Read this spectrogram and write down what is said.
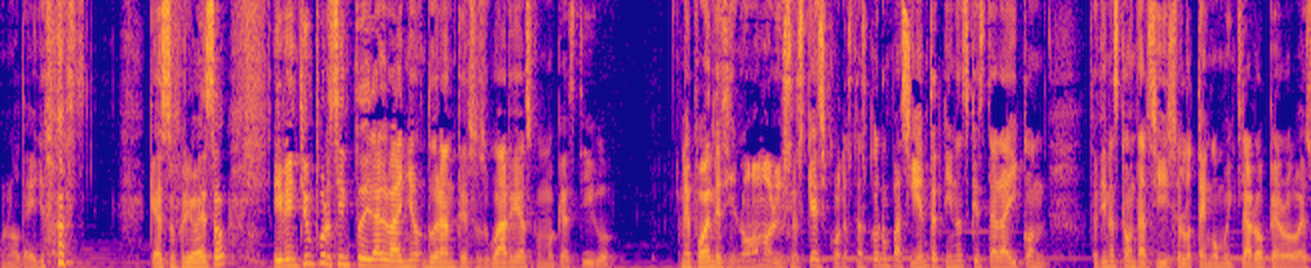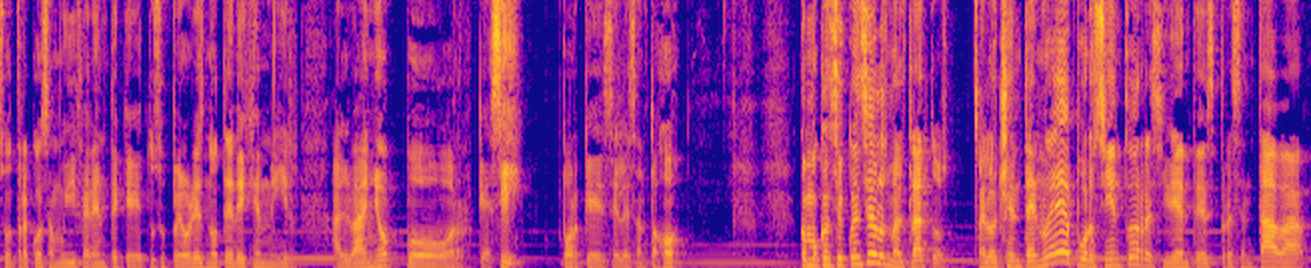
uno de ellos. que ha sufrido eso, y 21% de ir al baño durante sus guardias como castigo. Me pueden decir, no, Mauricio, es que cuando estás con un paciente tienes que estar ahí con... Te tienes que contar, sí, eso lo tengo muy claro, pero es otra cosa muy diferente que tus superiores no te dejen ir al baño porque sí, porque se les antojó. Como consecuencia de los maltratos, el 89% de residentes presentaba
